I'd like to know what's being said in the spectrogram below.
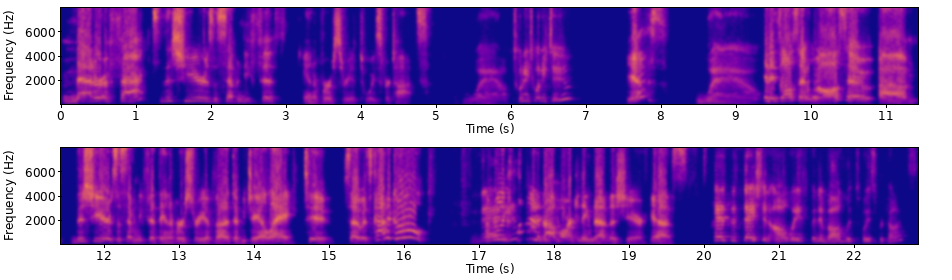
matter of fact, this year is the 75th anniversary of Toys for Tots. Wow, 2022. Yes. Wow. And it's also, well, also um, this year is the 75th anniversary of uh, WJLA too. So it's kind of cool. That I'm really excited about cool. marketing that this year. Yes. Has the station always been involved with Toys for Tots?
